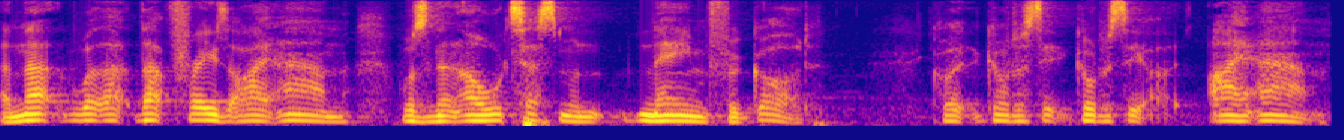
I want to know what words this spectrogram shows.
And that, well, that, that, phrase, I am, was an Old Testament name for God. God, say, God say, I am.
